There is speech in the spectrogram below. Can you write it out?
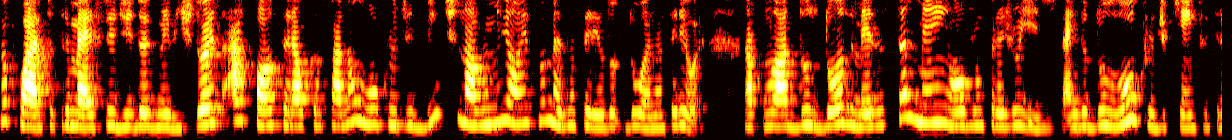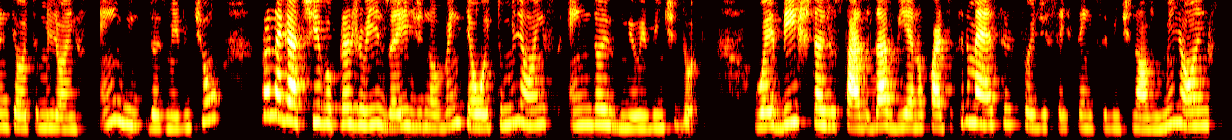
no quarto trimestre de 2022, após ter alcançado um lucro de 29 milhões no mesmo período do ano anterior. No acumulado dos 12 meses também houve um prejuízo, saindo do lucro de 538 milhões em 2021 para o negativo prejuízo aí de 98 milhões em 2022. O EBITDA ajustado da Via no quarto trimestre foi de 629 milhões,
